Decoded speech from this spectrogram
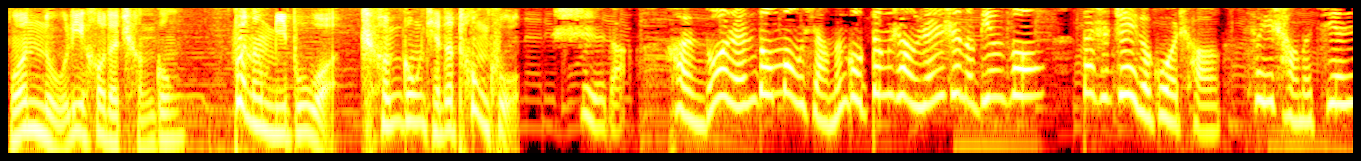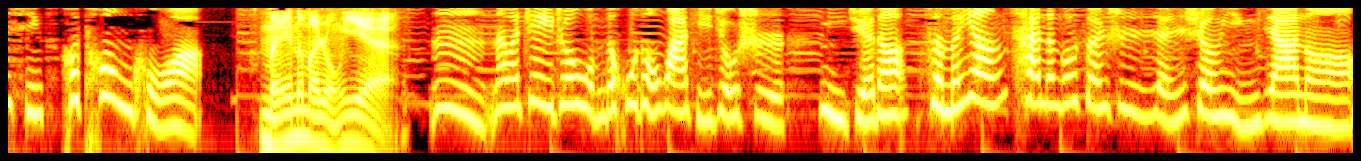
我努力后的成功不能弥补我成功前的痛苦。是的，很多人都梦想能够登上人生的巅峰，但是这个过程非常的艰辛和痛苦。没那么容易。嗯，那么这一周我们的互动话题就是：你觉得怎么样才能够算是人生赢家呢？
